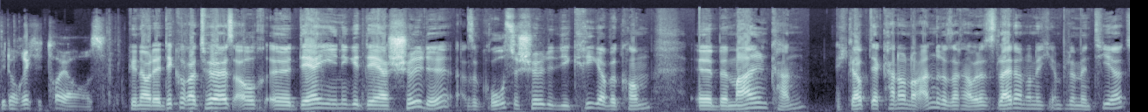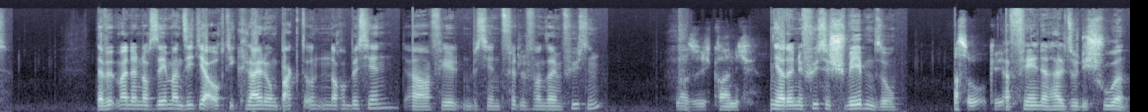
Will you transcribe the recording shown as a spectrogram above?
sieht auch richtig teuer aus. Genau, der Dekorateur ist auch äh, derjenige, der Schilde, also große Schilde, die Krieger bekommen, äh, bemalen kann. Ich glaube, der kann auch noch andere Sachen, aber das ist leider noch nicht implementiert. Da wird man dann noch sehen, man sieht ja auch, die Kleidung backt unten noch ein bisschen. Da fehlt ein bisschen ein Viertel von seinen Füßen. Also ich gar nicht. Ja, deine Füße schweben so. Achso, okay. Da fehlen dann halt so die Schuhe.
